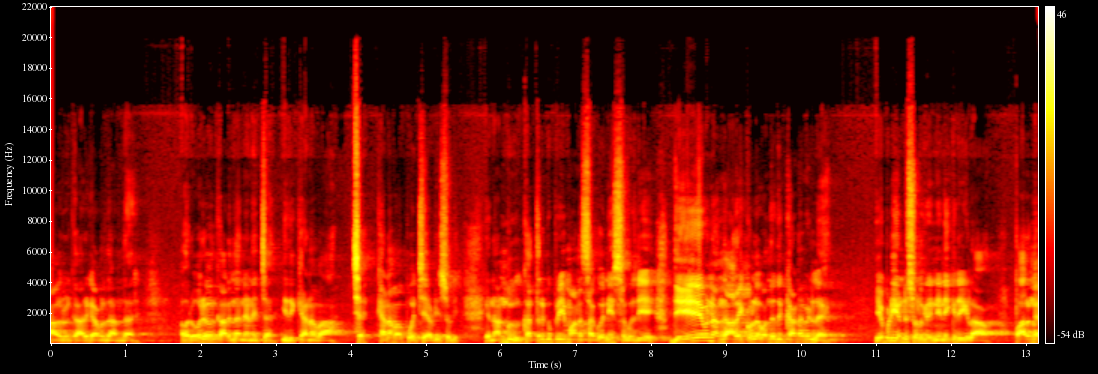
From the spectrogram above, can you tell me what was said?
அவருக்கு அருகாமல் தான் இருந்தார். அவர் ஒரே ஒரு காரியம் தான் நினைச்சார். இது கனவா? ச்சே கனவா போச்சு அப்படின்னு சொல்லி. என் அன்பு கத்தருக்கு பிரியமான சகோதரி சகோதரியே தேவன் அந்த அறைக்குள்ள வந்தது கனவில்லை. எப்படி என்று சொல்கிறேன் நினைக்கிறீங்களா பாருங்க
